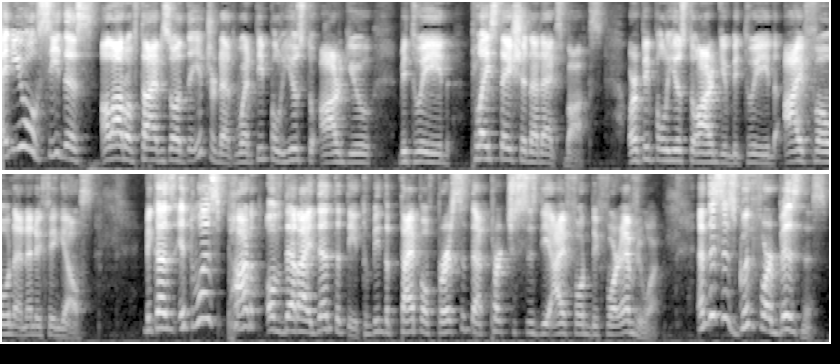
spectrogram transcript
And you will see this a lot of times on the internet when people used to argue between PlayStation and Xbox, or people used to argue between iPhone and anything else. Because it was part of their identity to be the type of person that purchases the iPhone before everyone. And this is good for business.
